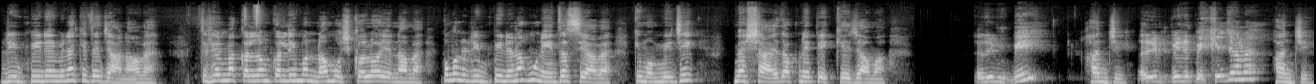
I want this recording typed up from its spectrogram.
ਰਿੰਪੀ ਨੇ ਵੀ ਨਾ ਕਿਤੇ ਜਾਣਾ ਵਾ। ਤੇ ਫਿਰ ਮੈਂ ਕੱਲਮ ਕੱਲੀ ਮੰਨਣਾ ਮੁਸ਼ਕਲ ਹੋ ਜਾਣਾ ਵਾ। ਉਹ ਮੈਨੂੰ ਰਿੰਪੀ ਨੇ ਨਾ ਹੁਣੇ ਹੀ ਦੱਸਿਆ ਵਾ ਕਿ ਮੰਮੀ ਜੀ ਮੈਂ ਸ਼ਾਇਦ ਆਪਣੇ ਪੇਕੇ ਜਾਵਾਂ। ਰਿੰਪੀ? ਹਾਂਜੀ। ਰਿੰਪੀ ਨੇ ਪੇਕੇ ਜਾਣਾ? ਹਾਂਜੀ।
